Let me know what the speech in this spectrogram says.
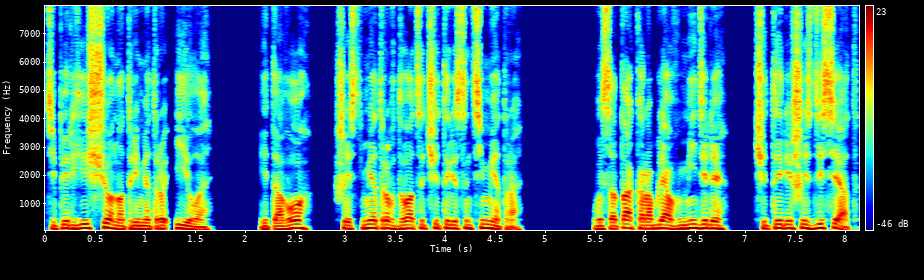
Теперь еще на 3 метра ила. Итого 6 метров 24 сантиметра. Высота корабля в миделе 4,60.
